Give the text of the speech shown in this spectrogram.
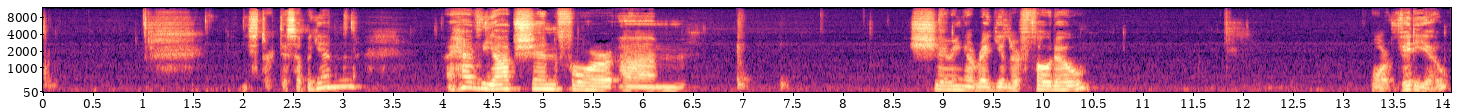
let me start this up again. I have the option for um, sharing a regular photo or video.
